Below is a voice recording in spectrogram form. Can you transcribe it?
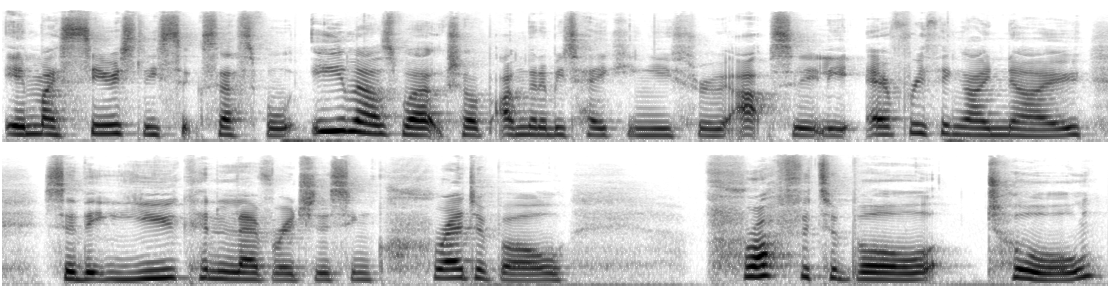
in my seriously successful emails workshop, I'm going to be taking you through absolutely everything I know so that you can leverage this incredible, profitable tool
